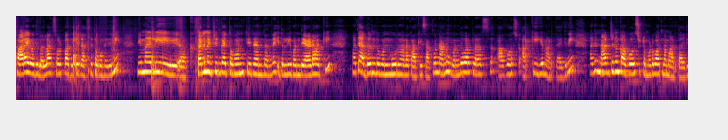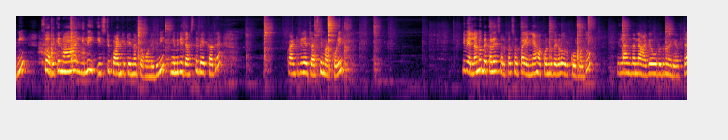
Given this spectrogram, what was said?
ಖಾರ ಇರೋದಿಲ್ಲಲ್ಲ, ಸ್ವಲ್ಪ ಅದಕ್ಕೆ ಜಾಸ್ತಿ ತೊಗೊಂಡಿದ್ದೀನಿ. ನಿಮ್ಮಲ್ಲಿ ಸಣ್ಣ ಮೆಣಸಿನ್ಕಾಯಿ ತೊಗೊತೀರಿ ಅಂತಂದರೆ ಇದರಲ್ಲಿ ಒಂದು ಎರಡು ಹಾಕಿ, ಮತ್ತು ಅದೊಂದು ಒಂದು ಮೂರು ನಾಲ್ಕು ಹಾಕಿ ಸಾಕು. ನಾನು ಒಂದೂವರೆ ಗ್ಲಾಸ್ ಆಗೋಷ್ಟು ಅಕ್ಕಿಗೆ ಮಾಡ್ತಾಯಿದ್ದೀನಿ ಅಂದರೆ ನಾಲ್ಕು ಜನಕ್ಕೆ ಆಗೋಷ್ಟು ಟೊಮೊಟೊ ಬಾತ್ನ ಮಾಡ್ತಾಯಿದ್ದೀನಿ ಸೊ ಅದಕ್ಕೆ ನಾ ಇಲ್ಲಿ ಇಷ್ಟು ಕ್ವಾಂಟಿಟಿನ ತೊಗೊಂಡಿದ್ದೀನಿ. ನಿಮಗೆ ಜಾಸ್ತಿ ಬೇಕಾದರೆ ಕ್ವಾಂಟಿಟಿನ ಜಾಸ್ತಿ ಮಾಡ್ಕೊಳ್ಳಿ. ನೀವೆಲ್ಲನೂ ಬೇಕಾದ್ರೆ ಸ್ವಲ್ಪ ಸ್ವಲ್ಪ ಎಣ್ಣೆ ಹಾಕ್ಕೊಂಡು ಬೇಕಾದ್ರೆ ಹುರ್ಕೋಬೋದು. ಇಲ್ಲ ಅಂತಲೇ ಹಾಗೆ ಹುರಿದ್ರೂ ನಡೆಯುತ್ತೆ.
